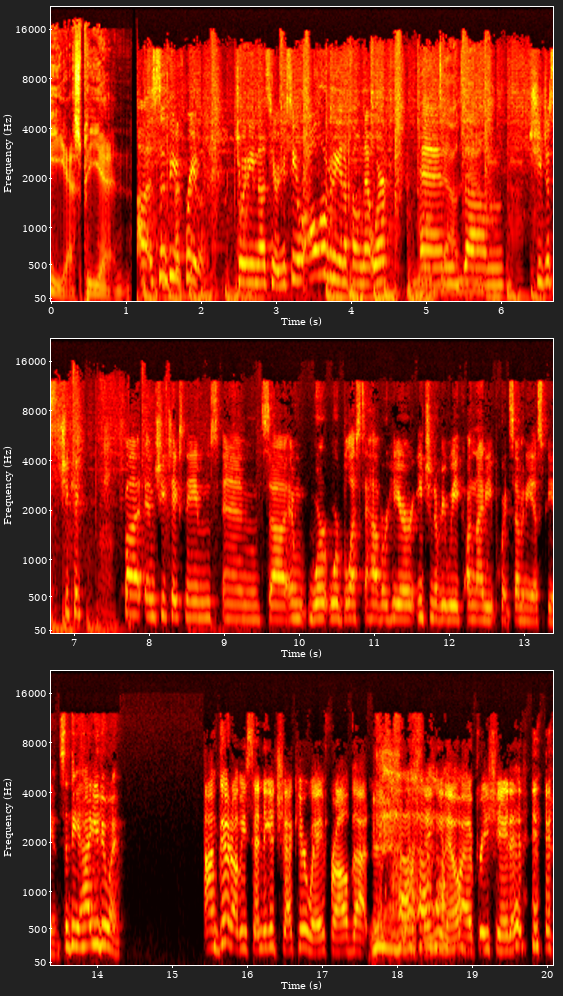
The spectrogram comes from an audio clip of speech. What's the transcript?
ESPN. Uh, Cynthia Frelund joining us here. You see her all over the NFL Network, and um, she just she kicked butt and she takes names, and uh, and we're we're blessed to have her here each and every week on 98.7 ESPN. Cynthia, how you doing? I'm good. I'll be sending a check your way for all of that nursing. You know, I appreciate it.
